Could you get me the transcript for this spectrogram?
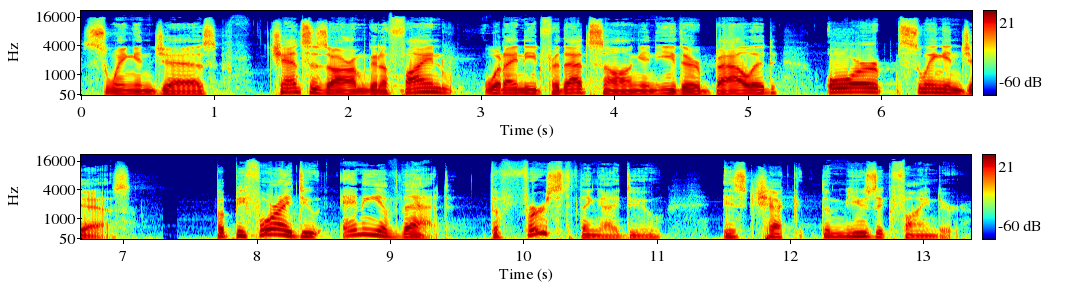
swing, and jazz. Chances are I'm going to find what I need for that song in either ballad or swing and jazz. But before I do any of that, the first thing I do is check the Music Finder.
